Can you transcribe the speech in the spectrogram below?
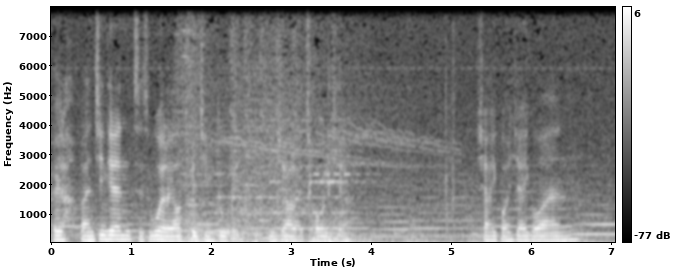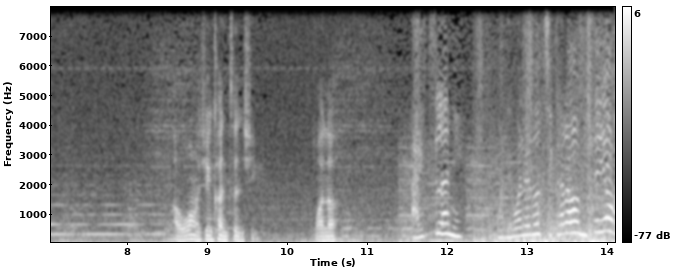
可以了，反正今天只是为了要推进度而已，底下要来抽一下。下一关，下一关。啊，我忘了先看阵型，完了。あいつらに我々の力を見せよう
